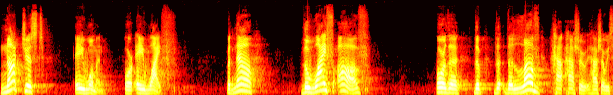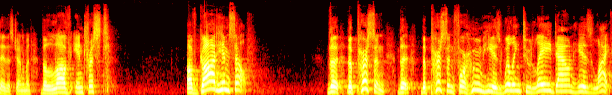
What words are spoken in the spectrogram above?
not just a woman or a wife, but now the wife of, or the, the, the, the love, how, how, shall, how shall we say this, gentlemen? The love interest of God Himself. The, the person the, the person for whom he is willing to lay down his life.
